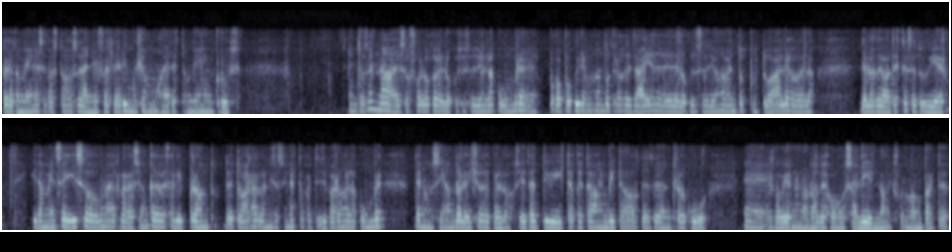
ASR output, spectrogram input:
pero también en ese caso está José Daniel Ferrer y muchas mujeres también incluso. Entonces nada, eso fue lo que, lo que sucedió en la cumbre. Poco a poco iremos dando otros detalles de, de lo que sucedió en eventos puntuales o de, la, de los debates que se tuvieron. Y también se hizo una declaración que debe salir pronto de todas las organizaciones que participaron en la cumbre denunciando el hecho de que los siete activistas que estaban invitados desde dentro de Cuba, eh, el gobierno no los dejó salir ¿no? y forman parte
